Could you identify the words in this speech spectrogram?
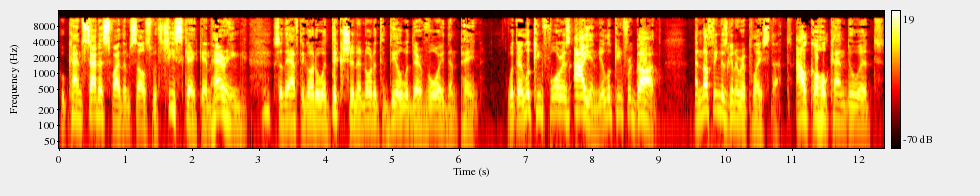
who can't satisfy themselves with cheesecake and herring, so they have to go to addiction in order to deal with their void and pain. What they're looking for is ayin. You're looking for God. And nothing is going to replace that. Alcohol can do it.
